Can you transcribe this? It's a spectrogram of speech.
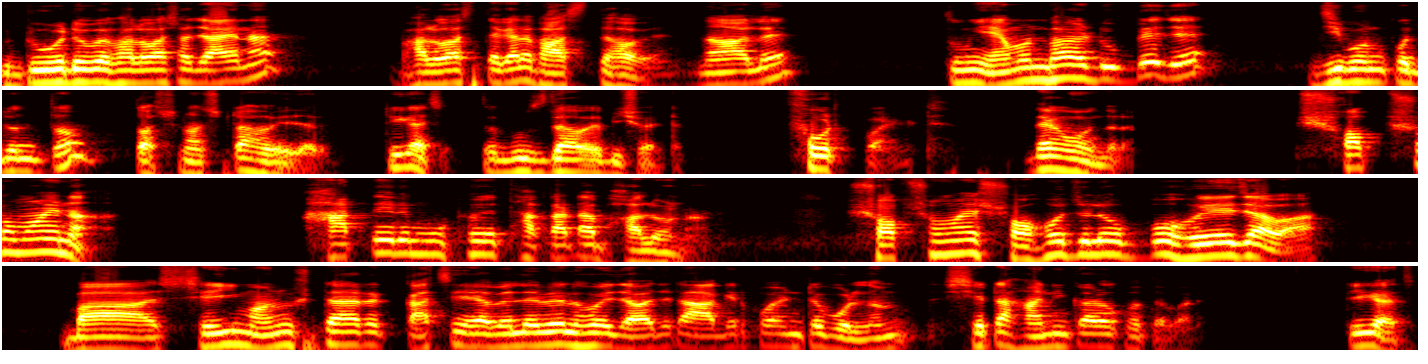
ডুবে ডুবে ভালোবাসা যায় না, ভালোবাসতে গেলে ভাসতে হবে। না হলে তুমি এমনভাবে ডুববে যে জীবন পর্যন্ত তছনছটা হয়ে যাবে, ঠিক আছে? তো বুঝতে হবে বিষয়টা। ফোর্থ পয়েন্ট দেখো বন্ধুরা, সব সময় না, হাতের মুঠোয় থাকাটা ভালো না। সব সময় সহজলভ্য হয়ে যাওয়া বা সেই মানুষটার কাছে অ্যাভেলেবেল হয়ে যাওয়া, যেটা আগের পয়েন্টে বললাম, সেটা হানিকারক হতে পারে। ঠিক আছে?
